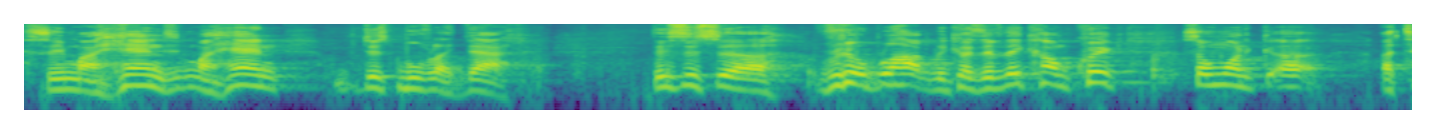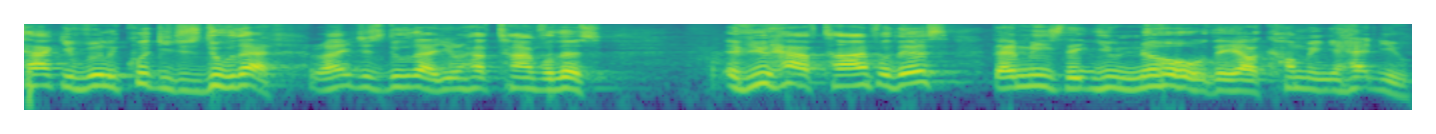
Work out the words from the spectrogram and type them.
See, my hand, my hand just move like that. This is a real block because if they come quick, someone uh, attack you really quick, you just do that, right? Just do that. You don't have time for this. If you have time for this, that means that you know they are coming at you.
